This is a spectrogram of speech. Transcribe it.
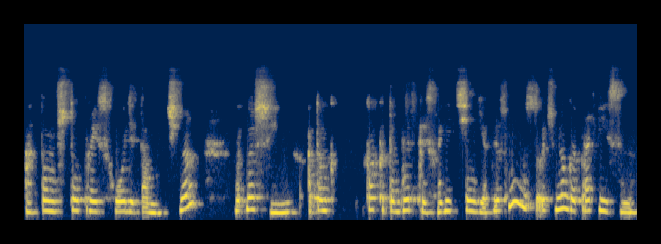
о том, что происходит обычно в отношениях, о том, как это будет происходить в семье. Плюс-минус очень много прописано.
